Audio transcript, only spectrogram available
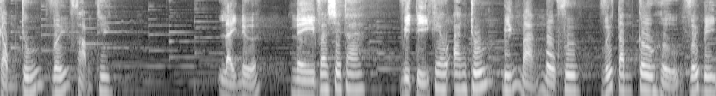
cộng trú với Phạm Thiên lại nữa, này Vasetha vì tỷ kheo an trú biến mãn một phương với tâm câu hữu với bi,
